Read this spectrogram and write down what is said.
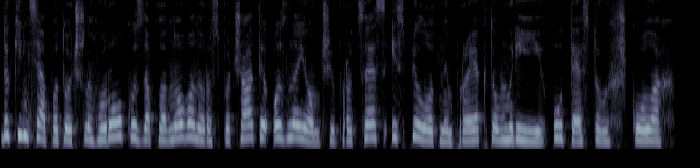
До кінця поточного року заплановано розпочати ознайомчий процес із пілотним проєктом мрії у тестових школах.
